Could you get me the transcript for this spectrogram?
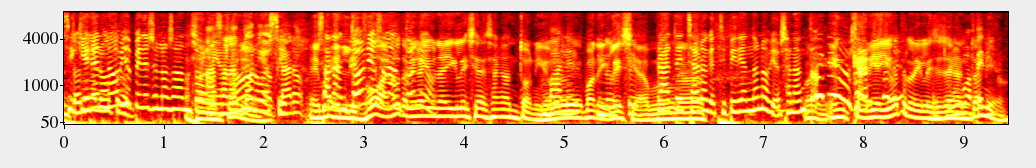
si Antonio quieres novio pides en San San Antonio? San Antonio, claro. En, San en Antonio, Lisboa, San ¿no? También hay una iglesia de San Antonio. Vale, bueno, no iglesia. Espérate, Charo, que estoy pidiendo novio. San Antonio. en San Cari hay otra, la iglesia de San. Antonio.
